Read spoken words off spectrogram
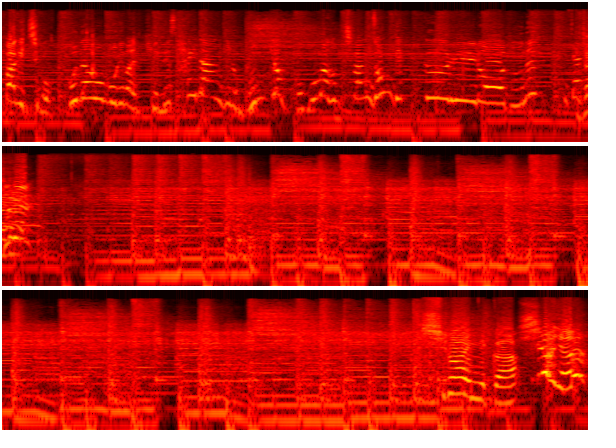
쪽박이 치고 보다 보면 목이 막히는데 사이다 안주는 본격 고구마 섭취 방송 댓글 읽어주는 기자들. 실화입니까? 실화냐?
